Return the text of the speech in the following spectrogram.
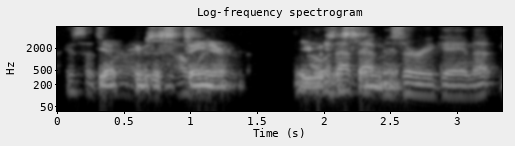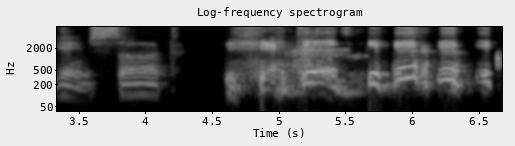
I guess that's Yeah, right. he was a senior. He I was a at that. Missouri game. That game sucked. Yeah, it did.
